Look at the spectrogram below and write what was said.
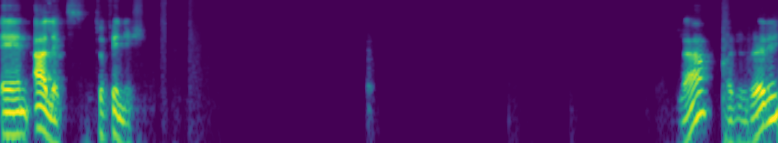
and Alex to finish. Carla, are you ready?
